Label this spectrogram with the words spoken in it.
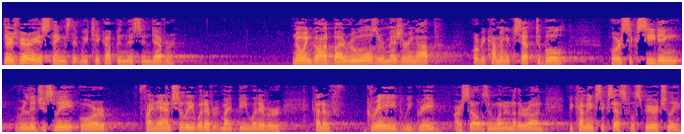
there's various things that we take up in this endeavor. Knowing God by rules or measuring up or becoming acceptable or succeeding religiously or financially, whatever it might be, whatever kind of grade we grade ourselves and one another on, becoming successful spiritually.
